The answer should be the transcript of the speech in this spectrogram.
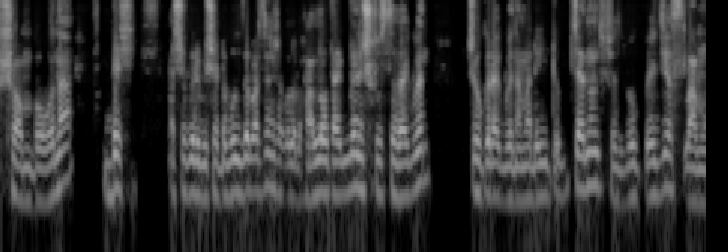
সম্ভাবনা বেশি। আশা করি বিষয়টা বুঝতে পারছেন। সকলে ভালো থাকবেন, সুস্থ থাকবেন। চোখ রাখবেন আমার ইউটিউব চ্যানেল ফেসবুক পেজে আসসালামু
